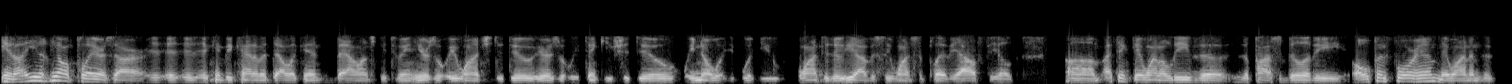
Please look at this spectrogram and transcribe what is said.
you know you know players are. It, it, it can be kind of a delicate balance between here's what we want you to do, here's what we think you should do. We know what you, what you want to do. He obviously wants to play the outfield. Um, I think they want to leave the the possibility open for him. They want him to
